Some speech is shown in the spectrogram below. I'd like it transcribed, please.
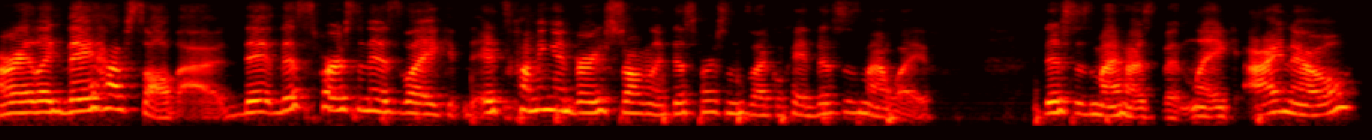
All right, like they have saw that. They, this person is like, it's coming in very strong. Like this person's like, okay, this is my wife. This is my husband. Like I know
